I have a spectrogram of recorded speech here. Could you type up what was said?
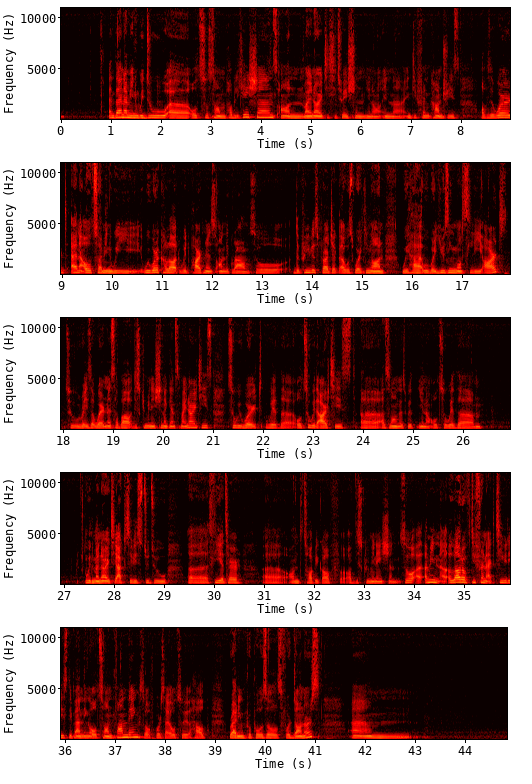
and then, I mean, we do uh, also some publications on minority situation, you know, in, uh, in different countries of the world. And also, I mean, we, we work a lot with partners on the ground. So the previous project I was working on, we, had, we were using mostly art to raise awareness about discrimination against minorities. So we worked with, uh, also with artists, uh, as long as with, you know, also with, um, with minority activists to do uh, theater, uh, on the topic of, of discrimination. So, I mean, a lot of different activities depending also on funding. So, of course, I also help writing proposals for donors. Um,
